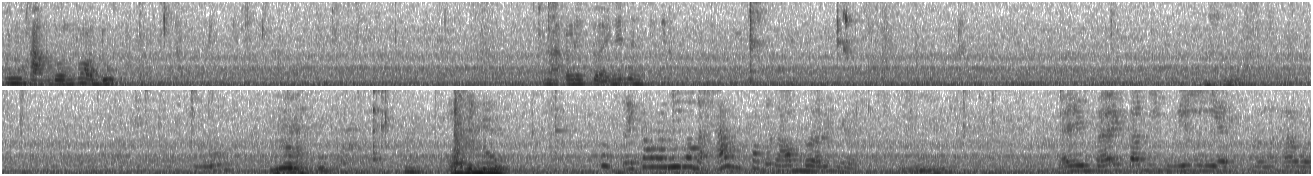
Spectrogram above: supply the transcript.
คนขังโดนพ่อดุหนาก็เลยสวยนิดนึง Wat genoeg. Goed, ik kan wel niet van de helft van de hamburger. Nee, hij kan niet meer. We.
